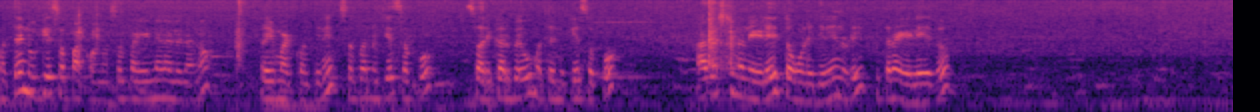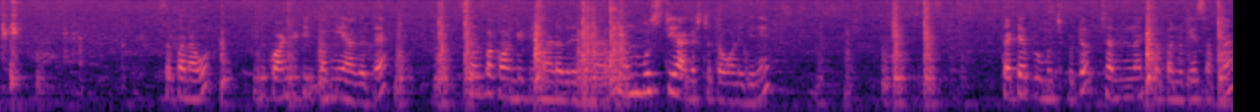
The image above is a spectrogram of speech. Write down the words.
ಮತ್ತು ನುಗ್ಗೆ ಸೊಪ್ಪು ಹಾಕೋಣ. ಸ್ವಲ್ಪ ಎಣ್ಣೆನಲ್ಲಿ ನಾನು ಫ್ರೈ ಮಾಡ್ಕೊತೀನಿ. ಸ್ವಲ್ಪ ನುಗ್ಗೆ ಸೊಪ್ಪು ಸಾರಿ ಕರಿಬೇವು ಮತ್ತು ನುಗ್ಗೆ ಸೊಪ್ಪು. ಆದಷ್ಟು ನಾನು ಎಳೆ ತೊಗೊಂಡಿದ್ದೀನಿ ನೋಡಿ, ಈ ಥರ ಎಳೆಯದು ಸ್ವಲ್ಪ ನಾವು ಇದು ಕ್ವಾಂಟಿಟಿ ಕಮ್ಮಿ ಆಗುತ್ತೆ. ಸ್ವಲ್ಪ ಕ್ವಾಂಟಿಟಿ ಮಾಡೋದ್ರಿಂದ ನಾನು ಒಂದು ಮುಷ್ಟಿ ಆಗಷ್ಟು ತೊಗೊಂಡಿದ್ದೀನಿ. ತಟ್ಟೆ ಮುಚ್ಚಿಬಿಟ್ಟು ಚೆನ್ನಾಗಿ ಸ್ವಲ್ಪ ನುಗ್ಗೆ ಸೊಪ್ಪನ್ನ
